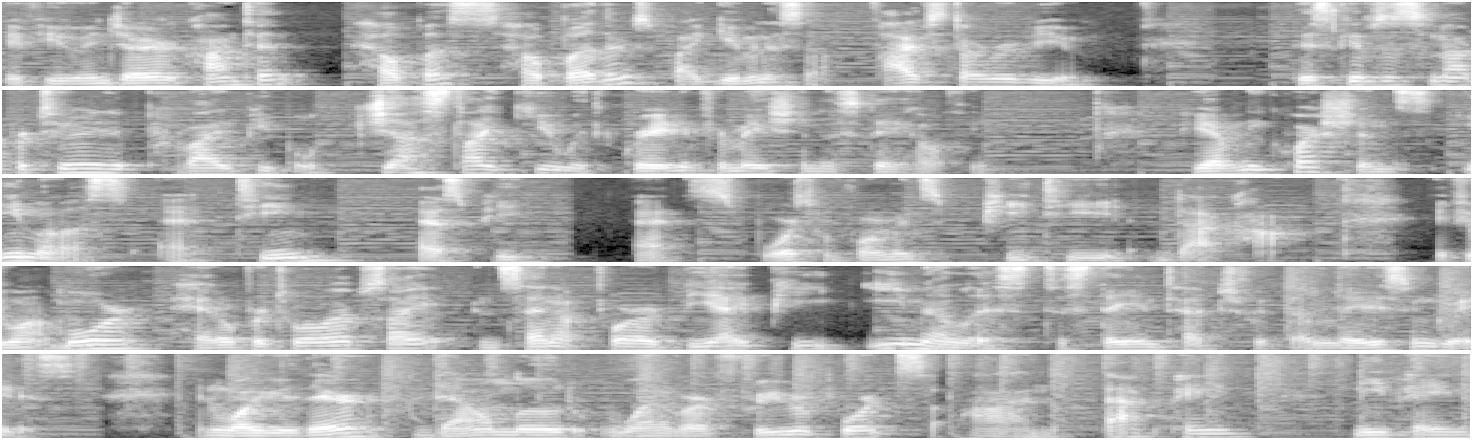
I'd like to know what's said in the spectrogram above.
If you enjoy our content, help us help others by giving us a five star review. This gives us an opportunity to provide people just like you with great information to stay healthy. If you have any questions, email us at teamsp at sportsperformancept.com. If you want more, head over to our website and sign up for our VIP email list to stay in touch with the latest and greatest. And while you're there, download one of our free reports on back pain, knee pain,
